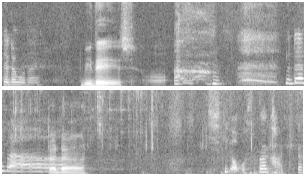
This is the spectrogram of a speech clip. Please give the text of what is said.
সেটা কোথায়? বিদেশ। টাটা। টাটা। কি অবস্থা খাটটা।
